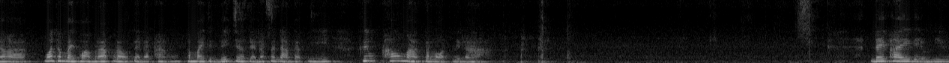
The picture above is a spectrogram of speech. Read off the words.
นะคะว่าทำไมความรักเราแต่ละครั้งทำไมถึงได้เจอแต่ลักษณะแบบนี้ขึ้นเข้ามาตลอดเวลา ได้ไพ่เดี่ยวนิว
